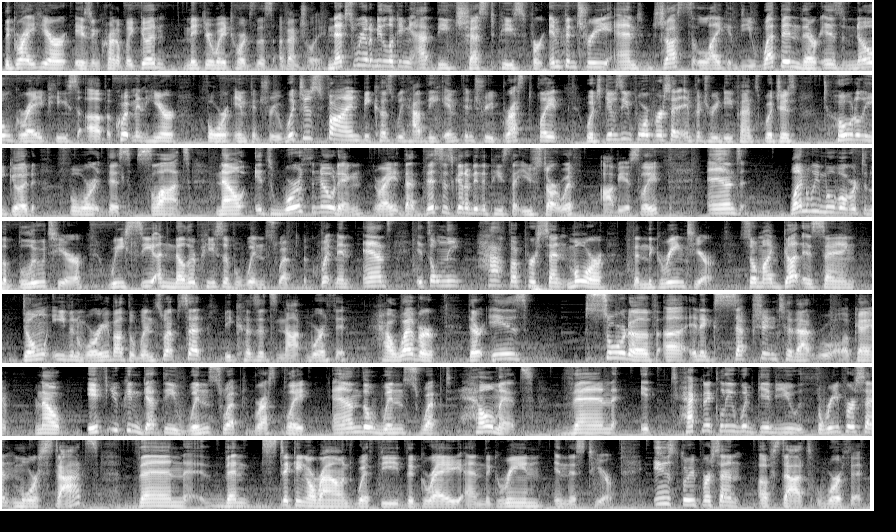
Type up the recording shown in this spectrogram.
the gray here is incredibly good. Make your way towards this eventually. Next we're going to be looking at the chest piece for infantry and just like the weapon there is no gray piece of equipment here for infantry which is fine because we have the infantry breastplate which gives you four percent infantry defense which is totally good for this slot. Now it's worth noting right that this is going to be the piece that you start with obviously. And when we move over to the blue tier we see another piece of windswept equipment and it's only half a percent more than the green tier. So my gut is saying don't even worry about the windswept set because it's not worth it. However there is sort of uh, an exception to that rule okay? Now if you can get the windswept breastplate and the windswept helmet then it technically would give you three percent more stats than than sticking around with the the gray and the green in this tier. Is three percent of stats worth it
